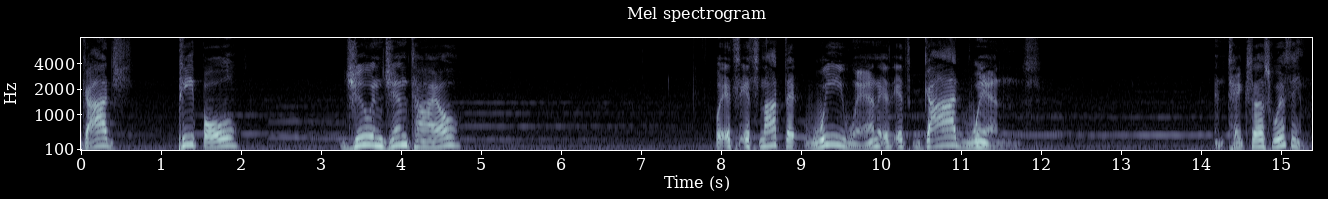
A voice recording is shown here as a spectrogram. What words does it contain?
God's people, Jew and Gentile, well, it's it's not that we win; it, it's God wins and takes us with Him.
